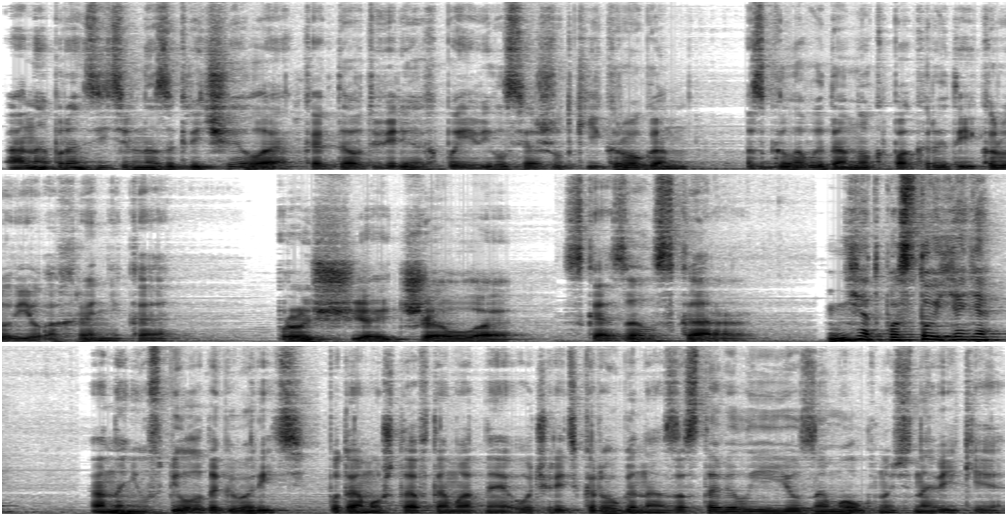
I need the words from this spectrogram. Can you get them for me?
Она пронзительно закричала, когда в дверях появился жуткий Кроган, с головы до ног покрытый кровью охранника – «Прощай, Джелла», – сказал Скар. «Нет, постой, я не...» Она не успела договорить, потому что автоматная очередь Крогана заставила ее замолкнуть навеки.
